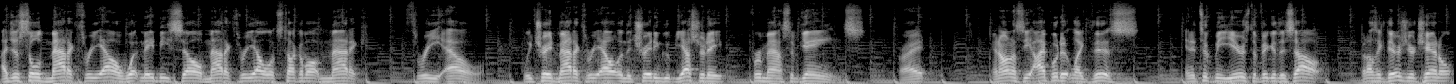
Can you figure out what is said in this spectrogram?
I just sold Matic 3L. What made me sell Matic 3L? Let's talk about Matic 3L. We trade Matic 3L in the trading group yesterday for massive gains. All right. And honestly, I put it like this, and it took me years to figure this out. But I was like, there's your channel.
